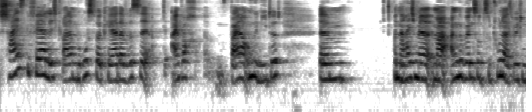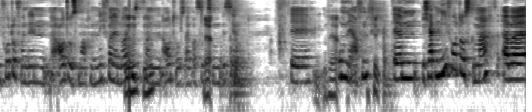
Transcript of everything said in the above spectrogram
Scheiß gefährlich, gerade im Berufsverkehr, da wirst du einfach beinahe umgenietet. Ähm, und da habe ich mir immer angewöhnt, so zu tun, als würde ich ein Foto von den Autos machen. Nicht von den Leuten, sondern von den Autos. Einfach so Ja. zum ein bisschen äh, ja, rumnerven. Ähm, ich habe nie Fotos gemacht, aber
